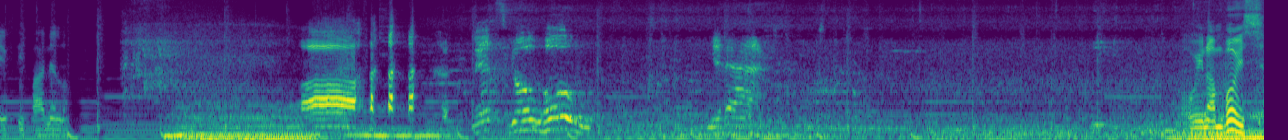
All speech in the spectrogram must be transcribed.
safety panel. Oh. Ah, let's go home. Yeah. Uwi na ang boys.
